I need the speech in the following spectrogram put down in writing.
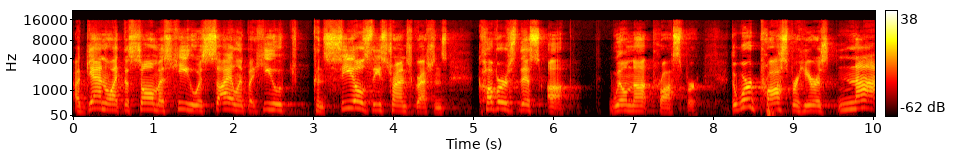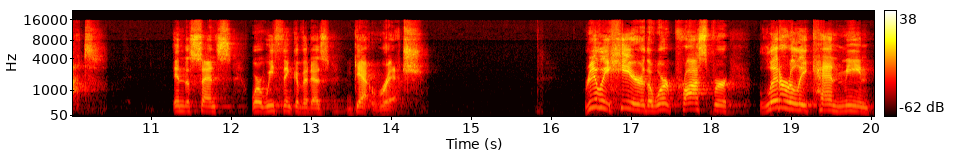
Again, like the psalmist, he who is silent, but he who conceals these transgressions, covers this up, will not prosper. The word prosper here is not in the sense where we think of it as get rich. Really, here, the word prosper literally can mean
